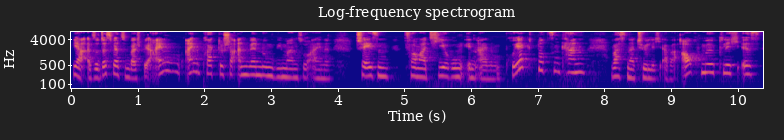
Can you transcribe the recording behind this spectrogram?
Ja, also das wäre zum Beispiel ein, eine praktische Anwendung, wie man so eine JSON-Formatierung in einem Projekt nutzen kann. Was natürlich aber auch möglich ist,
